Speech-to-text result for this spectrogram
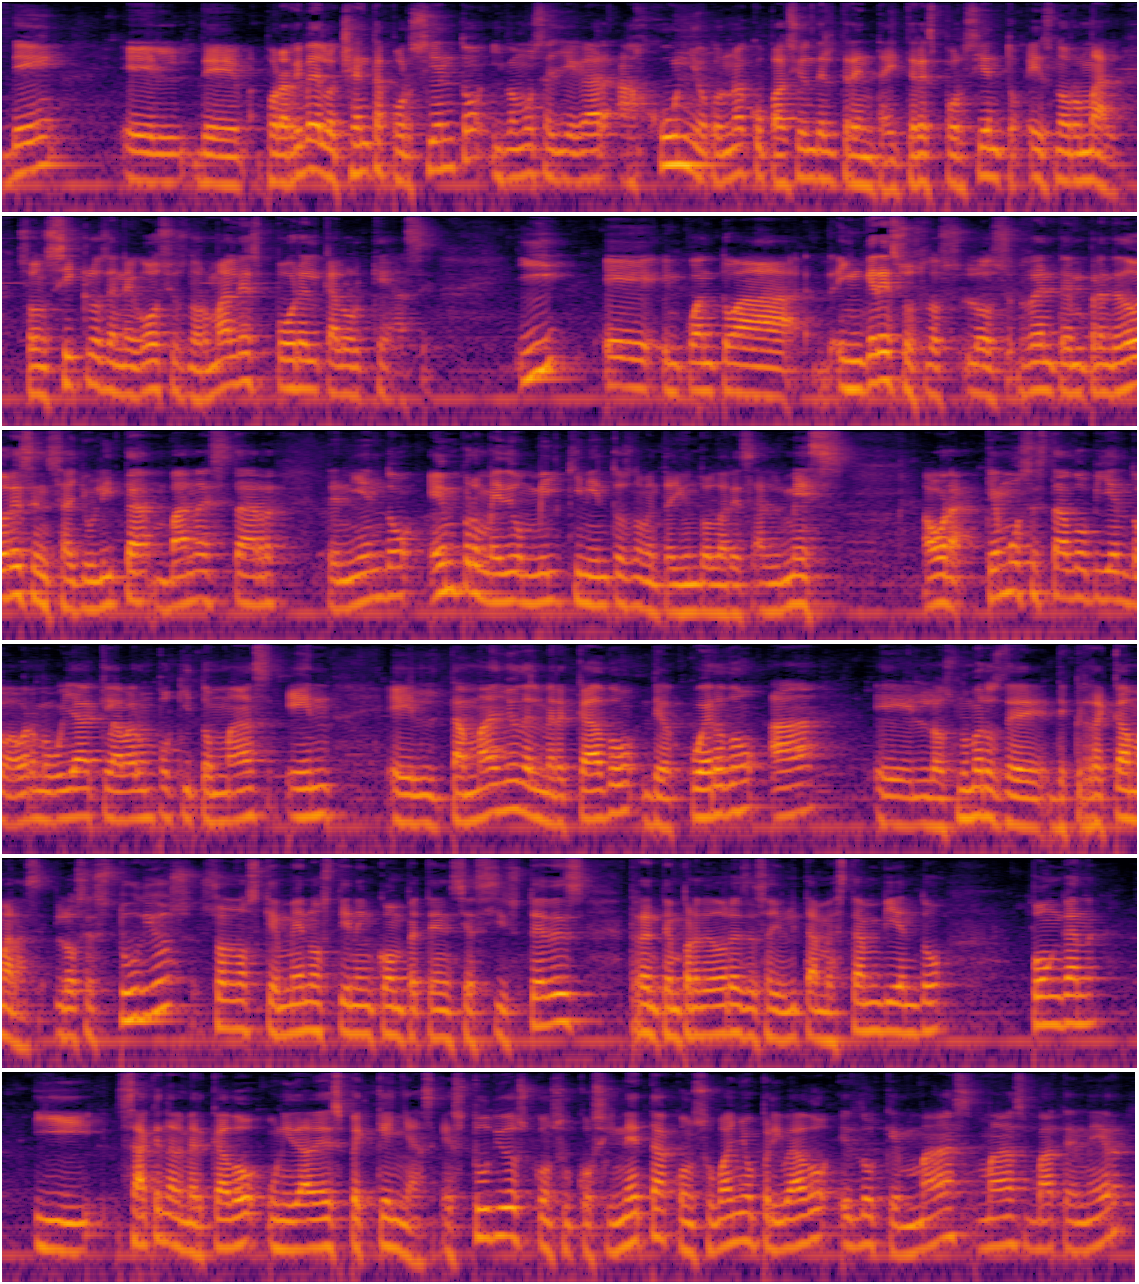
de de, por arriba del 80% y vamos a llegar a junio con una ocupación del 33%. Es normal, son ciclos de negocios normales por el calor que hace. Y eh, en cuanto a ingresos, los, los rentemprendedores en Sayulita van a estar teniendo en promedio 1.591 dólares al mes. Ahora, ¿qué hemos estado viendo? Ahora me voy a clavar un poquito más en el tamaño del mercado de acuerdo a eh, los números de, recámaras. Los estudios son los que menos tienen competencia. Si ustedes, rentemprendedores de Sayulita, me están viendo, pongan y saquen al mercado unidades pequeñas. Estudios con su cocineta, con su baño privado, es lo que más, más va a tener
